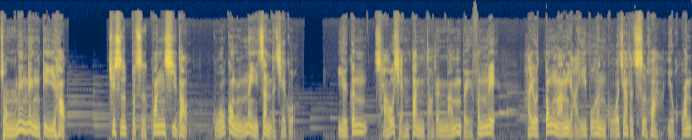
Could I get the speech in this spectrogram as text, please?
总命令第一号，其实不只关系到国共内战的结果，也跟朝鲜半岛的南北分裂，还有东南亚一部分国家的赤化有关，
